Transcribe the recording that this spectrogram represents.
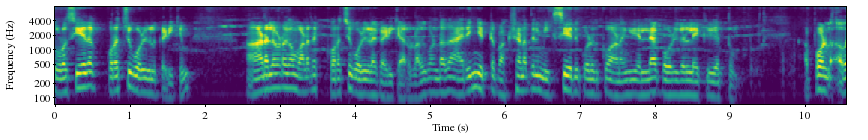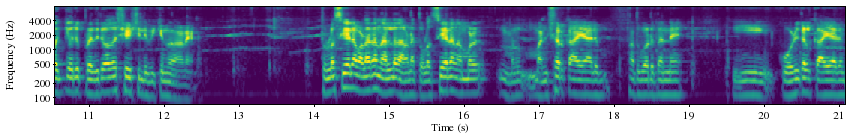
തുളസിയില കുറച്ച് കോഴികൾ കഴിക്കും. ആടലോടകം വളരെ കുറച്ച് കോഴികളെ കഴിക്കാറുള്ളൂ. അതുകൊണ്ട് അത് അരിഞ്ഞിട്ട് ഭക്ഷണത്തിൽ മിക്സ് ചെയ്ത് കൊടുക്കുകയാണെങ്കിൽ എല്ലാ കോഴികളിലേക്ക് എത്തും. അപ്പോൾ അവയ്ക്ക് ഒരു പ്രതിരോധശേഷി ലഭിക്കുന്നതാണ്. തുളസിയില വളരെ നല്ലതാണ്. തുളസിയില നമ്മൾ നമ്മൾ മനുഷ്യർക്കായാലും അതുപോലെ തന്നെ ഈ കോഴികൾക്കായാലും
